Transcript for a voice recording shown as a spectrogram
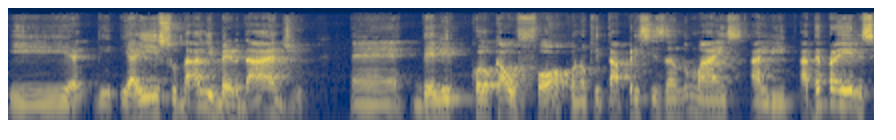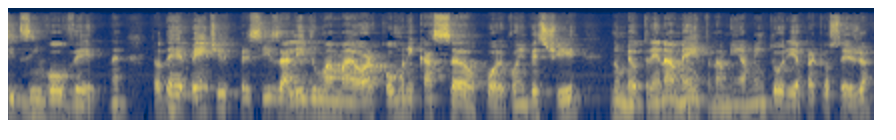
E, e, e aí isso dá liberdade é, dele colocar o foco no que está precisando mais ali, até para ele se desenvolver. Né? Então, de repente, precisa ali de uma maior comunicação. Pô, eu vou investir no meu treinamento, na minha mentoria, para que eu seja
